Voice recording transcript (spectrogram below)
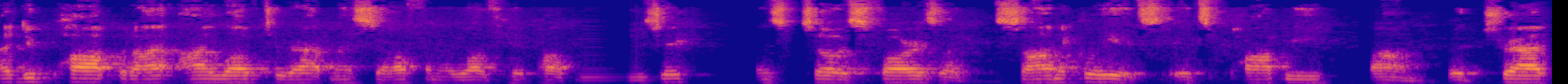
I do pop, but I, I love to rap myself, and I love hip hop music. And so as far as like sonically, it's it's poppy. Um, but Travie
